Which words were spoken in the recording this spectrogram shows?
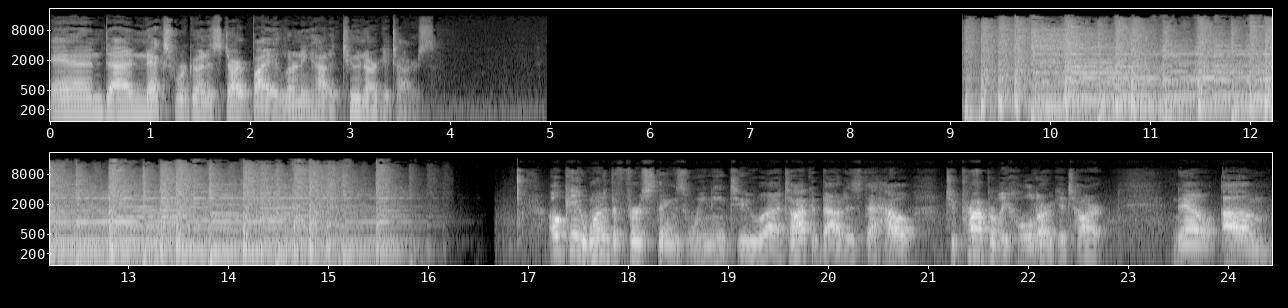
And uh, next we're going to start by learning how to tune our guitars. Okay, one of the first things we need to uh, talk about is to how to properly hold our guitar. Now, um,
